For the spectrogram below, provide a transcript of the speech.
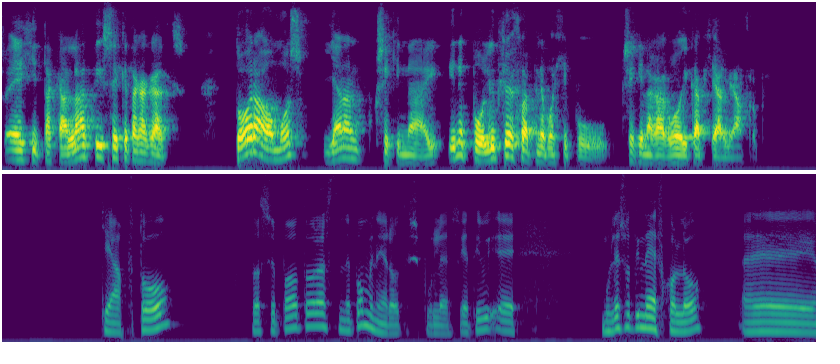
έχει τα καλά της, έχει και τα κακά της. Τώρα όμως, για έναν που ξεκινάει, είναι πολύ πιο εύκολο από την εποχή που ξεκίναγα εγώ ή κάποιοι άλλοι άνθρωποι. Και αυτό θα σε πάω τώρα στην επόμενη ερώτηση που λες. Γιατί ε, μου λες ότι είναι εύκολο, Ε,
